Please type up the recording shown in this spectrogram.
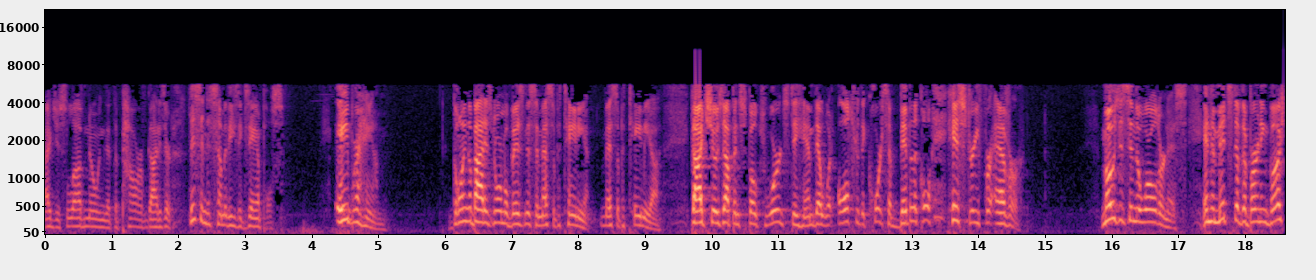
I, I just love knowing that the power of God is there. Listen to some of these examples. Abraham, going about his normal business in Mesopotamia. Mesopotamia. God shows up and spoke words to him that would alter the course of biblical history forever. Moses in the wilderness. In the midst of the burning bush,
